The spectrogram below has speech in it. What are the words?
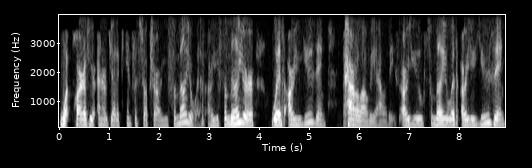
what part of your energetic infrastructure are you familiar with? Are you familiar with, are you using parallel realities? Are you familiar with, are you using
